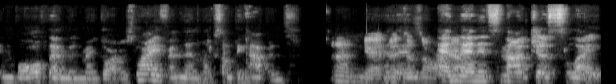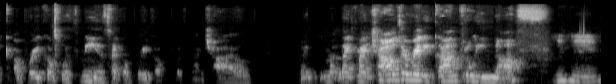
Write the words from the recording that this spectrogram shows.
involve them in my daughter's life, and then like something happens, And yeah, and that then doesn't work and out. then it's not just like a breakup with me. It's like a breakup with my child. Like, my, like my child's already gone through enough hmm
